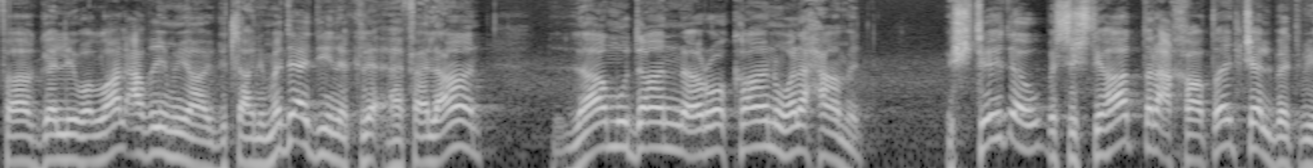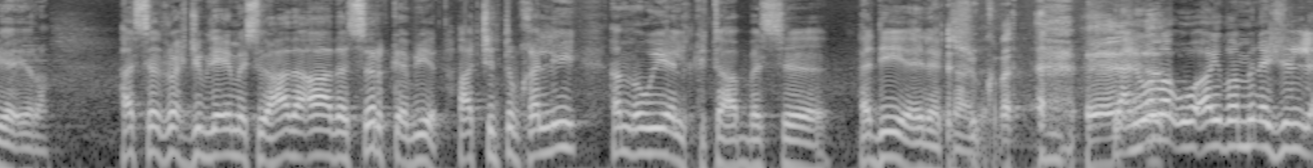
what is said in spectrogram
فقال لي والله العظيم يا قلت له أنا ما ادينك لا فالآن لا مدان روكان ولا حامد. اجتهدوا بس اجتهاد طلع خاطئ كلبت بها إيران. هسه تروح جيب لي أي مسؤول؟ هذا هذا سر كبير. هذا كنت مخليه هم ويا الكتاب بس آه، هدية لك. شكرا. يعني والله وأيضا من أجل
